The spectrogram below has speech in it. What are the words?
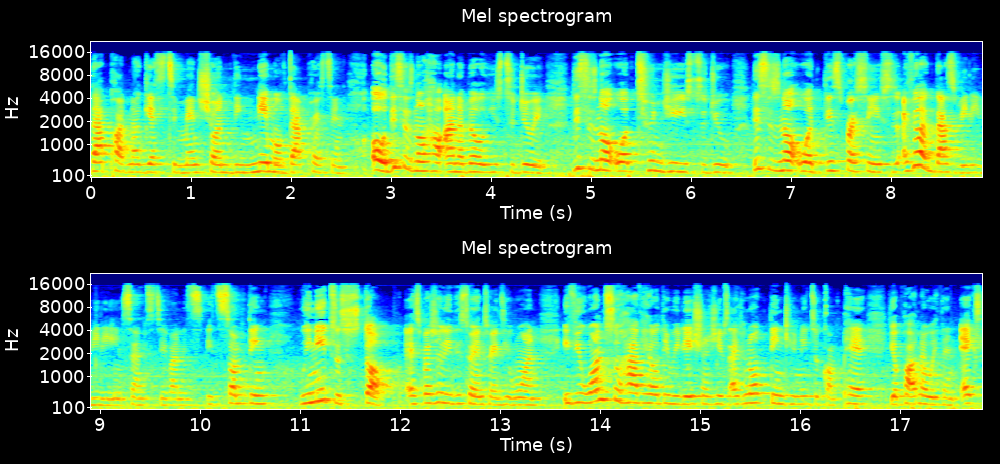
that partner gets to mention the name of that person. Oh this is not how annabelle used to do it. This is not what tunji used to do. This is not what this person used to do. I feel like that's really really insensitive and it's it's something we need to stop especially this 2021 if you want to have healthy relationships i do not think you need to compare your partner with an ex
